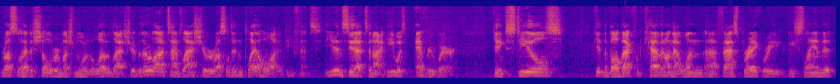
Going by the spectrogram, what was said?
Russell had to shoulder much more of the load last year, but there were a lot of times last year where Russell didn't play a whole lot of defense. You didn't see that tonight. He was everywhere, getting steals, getting the ball back from Kevin on that one uh, fast break where he, he slammed it.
